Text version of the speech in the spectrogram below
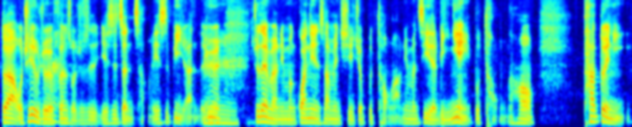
对啊，我其实我觉得分手就是也是正常，也是必然的，因为就代表你们观念上面其实就不同啊，你们自己的理念也不同，然后他对你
